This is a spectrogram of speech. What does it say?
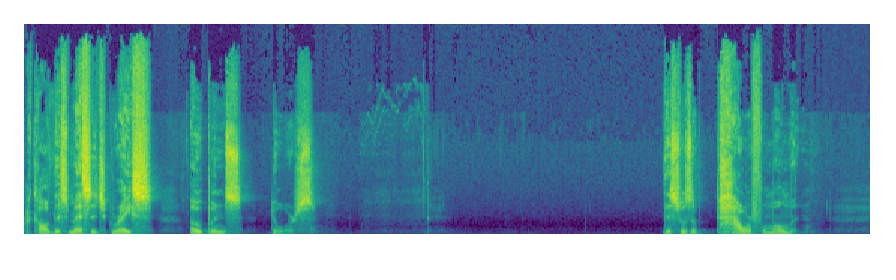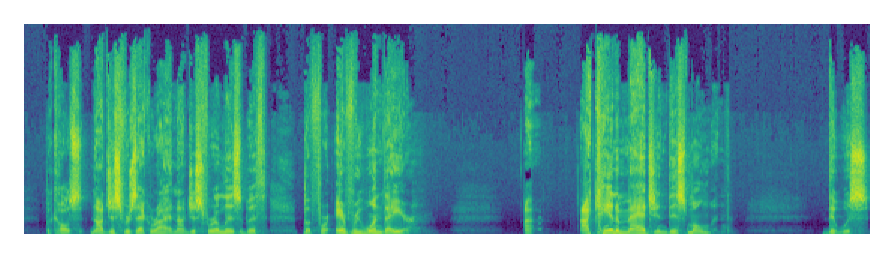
I called this message Grace opens doors. This was a powerful moment because not just for Zechariah, not just for Elizabeth, but for everyone there. I, I can't imagine this moment that was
